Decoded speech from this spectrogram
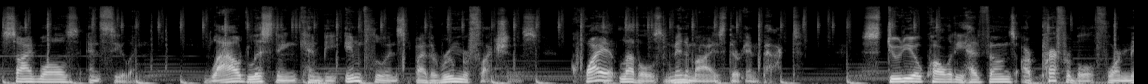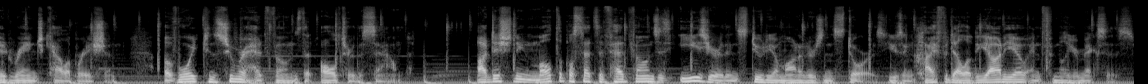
sidewalls, and ceiling. Loud listening can be influenced by the room reflections. Quiet levels minimize their impact. Studio quality headphones are preferable for mid range calibration. Avoid consumer headphones that alter the sound. Auditioning multiple sets of headphones is easier than studio monitors in stores, using high fidelity audio and familiar mixes.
